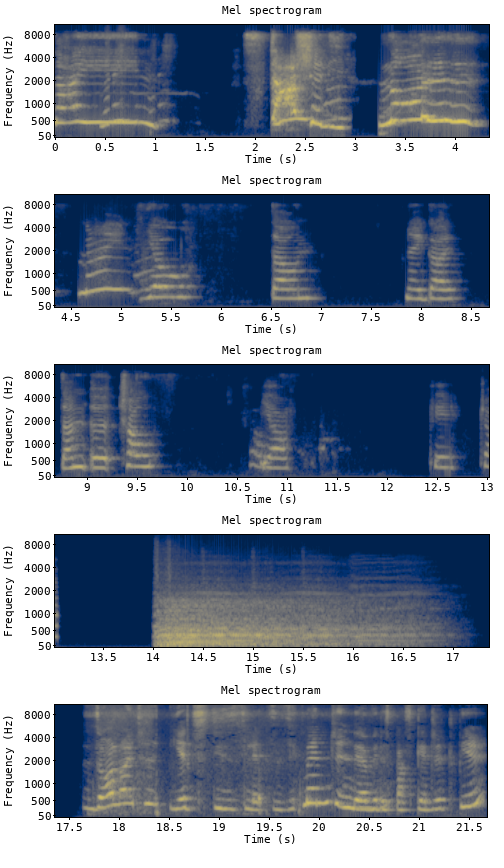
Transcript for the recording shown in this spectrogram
Nein! Star Shelly! LOL! Nein. Yo. Down. Na egal. Dann, äh, ciao. Ja. Okay, ciao. So, Leute, jetzt dieses letzte Segment, in der wir das Bass Gadget spielen.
